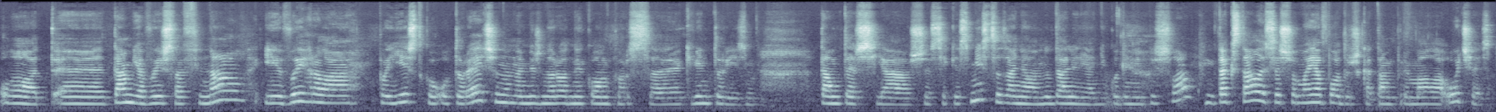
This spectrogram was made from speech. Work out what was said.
От, е, там я вийшла в фінал і виграла поїздку у Туреччину на міжнародний конкурс е, Квінтуризм. Там теж я щось якесь місце зайняла, але далі я нікуди не пішла. Так сталося, що моя подружка там приймала участь,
